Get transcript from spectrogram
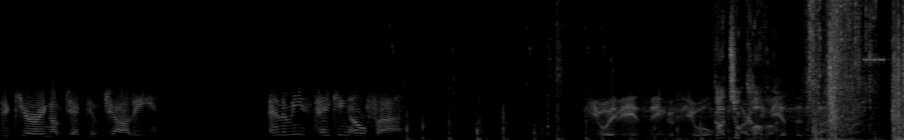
Securing objective Charlie. Enemies taking Alpha. UAV is being refueled. Got your RTB cover. at this time.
